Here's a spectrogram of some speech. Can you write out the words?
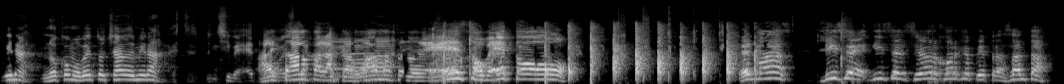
mira, no como Beto Chávez, mira, este es pinche Beto. Ahí está, este- para la caguama, pero ¡eso, Beto! Es más, dice, dice el señor Jorge Pietrasanta,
